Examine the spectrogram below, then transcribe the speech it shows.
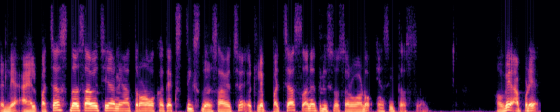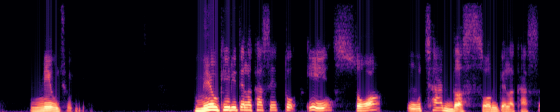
એટલે આ એલ પચાસ દર્શાવે છે અને આ ત્રણ વખત એક્સ ત્રીસ દર્શાવે છે. એટલે પચાસ અને ત્રીસનો સરવાળો એસી થશે. હવે આપણે નેવ જોઈએ. નેવ કેવી રીતે લખાશે? તો એ સો ઓછા દસ સ્વરૂપે લખાશે.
